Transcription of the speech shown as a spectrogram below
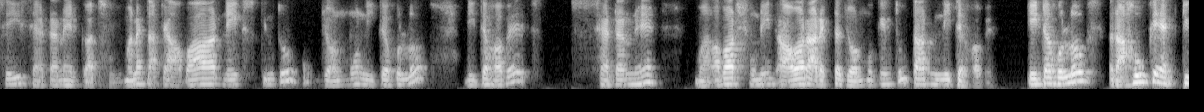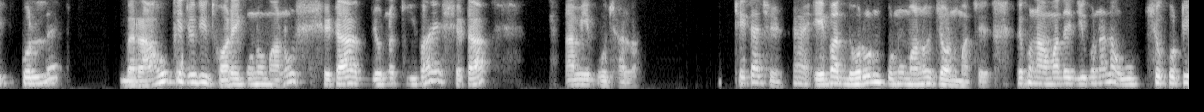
সেই স্যাটার্নের কাছে। মানে তাকে আবার নেক্সট কিন্তু জন্ম নিতে হলো নিতে হবে। স্যাটার্নে আবার শনি, আবার আরেকটা জন্ম কিন্তু তার নিতে হবে। এটা হলো রাহুকে অ্যাক্টিভ করলে রাহুকে যদি ধরে কোনো মানুষ, সেটার জন্য কি হয়? সেটা আমি বোঝালাম। ঠিক আছে? হ্যাঁ এবার ধরুন কোনো মানুষ জন্মাচ্ছে। দেখুন, আমাদের জীবনে না উচ্চকোটি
